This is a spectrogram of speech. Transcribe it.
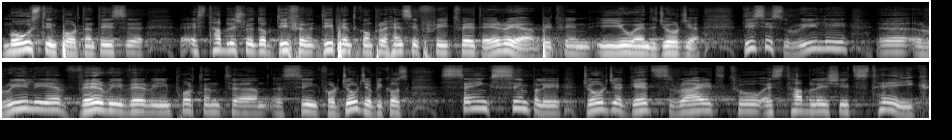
most important is uh, establishment of deep, deep, and comprehensive free trade area between EU and Georgia. This is really, uh, really a very, very important um, thing for Georgia because saying simply, Georgia gets right to establish its stake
